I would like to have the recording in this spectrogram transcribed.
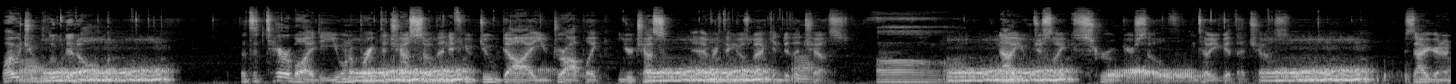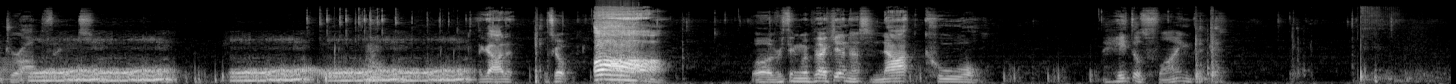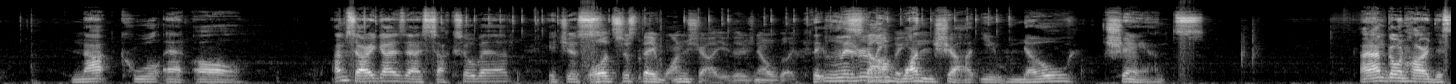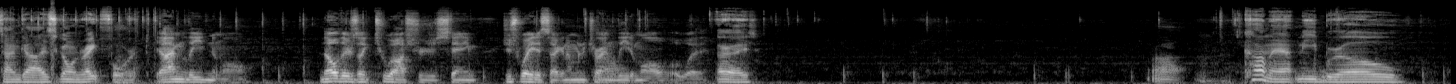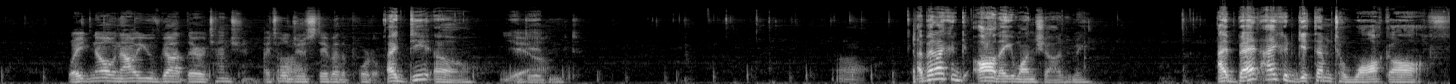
Why would you loot it all? That's a terrible idea. You want to break the chest so then if you do die, you drop, like, your chest, everything goes back into the chest. Oh. Now you've just, like, screwed yourself until you get that chest. Because now you're going to drop things. I got it. Let's go. Ah! Well, everything went back in us. Not cool. I hate those flying things. Not cool at all. I'm sorry, guys, that I suck so bad. It just. Well, it's just they one-shot you. There's no, like, they literally one shot you. No chance. And I'm going hard this time, guys. Going right for it. Yeah, I'm leading them all. No, there's, like, two ostriches standing. Just wait a second. I'm going to try and lead them all away. Alright. Oh. Come at me, bro. Wait, no, now you've got their attention. I told you to stay by the portal. I did. Oh. I didn't. Oh. I bet I could. Oh, they one shotted me. I bet I could get them to walk off.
